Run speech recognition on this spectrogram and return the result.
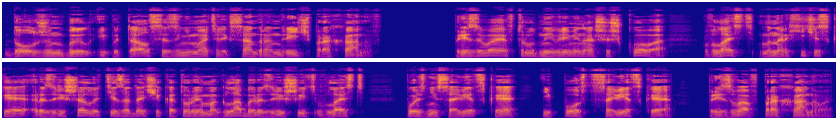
должен был и пытался занимать Александр Андреевич Проханов. Призывая в трудные времена Шишкова, власть монархическая разрешала те задачи, которые могла бы разрешить власть позднесоветская и постсоветская, призвав Проханова,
